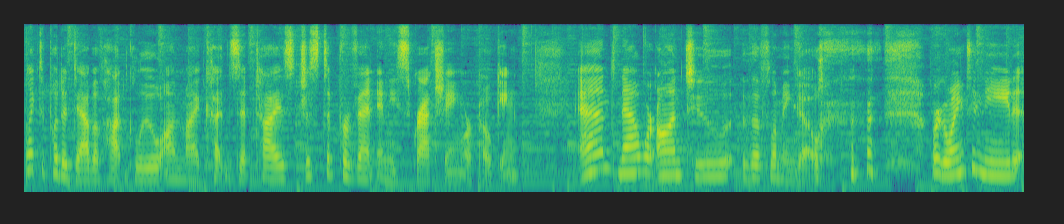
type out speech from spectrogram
I like to put a dab of hot glue on my cut zip ties just to prevent any scratching or poking. And now we're on to the flamingo. we're going to need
